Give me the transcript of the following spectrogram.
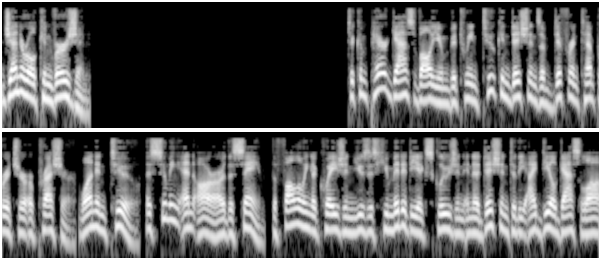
General conversion To compare gas volume between two conditions of different temperature or pressure 1 and 2, assuming Nr are the same, the following equation uses humidity exclusion in addition to the ideal gas law.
